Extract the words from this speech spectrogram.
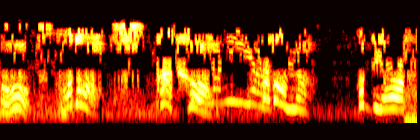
Oh, madonna! Cazzo! Madonna! Oddio!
